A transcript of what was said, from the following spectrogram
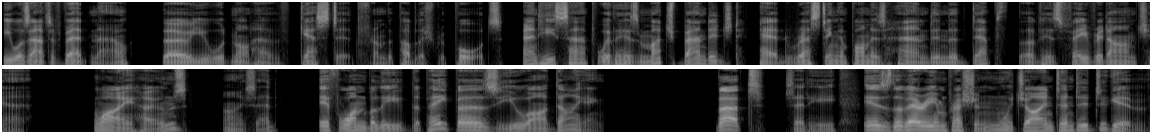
He was out of bed now, though you would not have guessed it from the published reports, and he sat with his much bandaged head resting upon his hand in the depth of his favourite armchair. Why, Holmes, I said, if one believed the papers, you are dying. That, said he, is the very impression which I intended to give.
